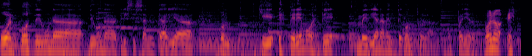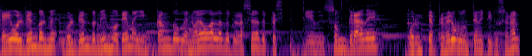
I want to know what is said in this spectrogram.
o en pos de una, de una crisis sanitaria con, que esperemos esté medianamente controlada, compañero. Bueno, es que ahí volviendo al, volviendo al mismo tema y encando de nuevo a las declaraciones del presidente, que son graves por un primero por un tema institucional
